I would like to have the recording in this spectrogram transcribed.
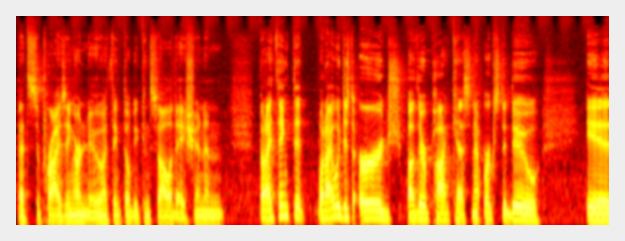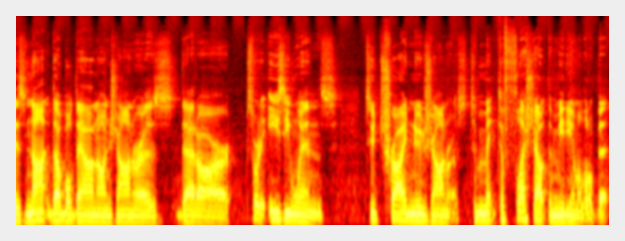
that's surprising or new. I think there'll be consolidation and but I think that what I would just urge other podcast networks to do is not double down on genres that are sort of easy wins to try new genres to make to flesh out the medium a little bit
